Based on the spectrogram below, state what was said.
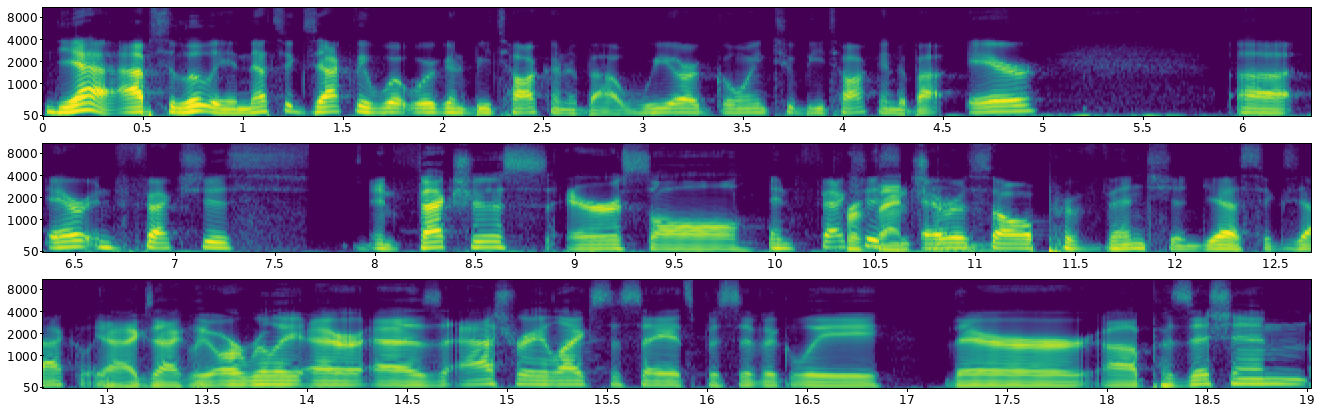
Yeah, absolutely. And that's exactly what we're going to be talking about. We are going to be talking about air, uh, air infectious Infectious aerosol infectious prevention. aerosol prevention. Yes, exactly. Yeah, exactly. Or really, air, as ASHRAE likes to say it specifically, their uh, position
